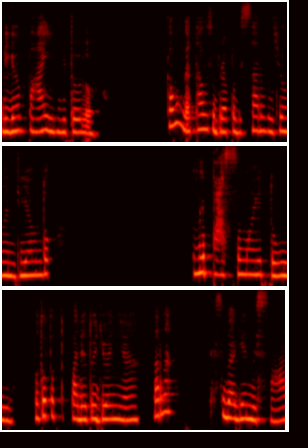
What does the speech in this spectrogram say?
digapai gitu loh. Kamu nggak tahu seberapa besar perjuangan dia untuk melepas semua itu untuk tetap pada tujuannya. Karena sebagian besar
